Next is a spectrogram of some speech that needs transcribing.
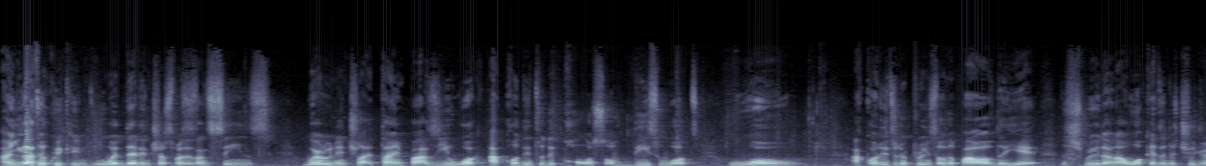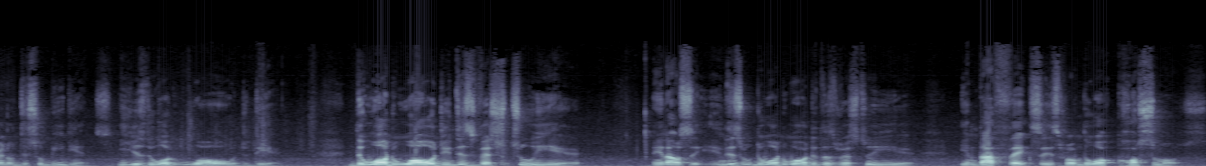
And you are too quickened, who were dead in trespasses and sins, wherein in tri- time past you walked according to the course of this what? World. According to the prince of the power of the air, the spirit that now walketh in the children of disobedience. He used the word world there. The word world in this verse 2 here, you know, in this the word world in this verse 2 here, in that text is from the word cosmos.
